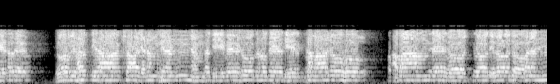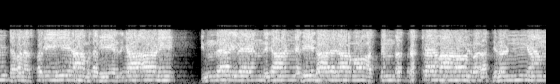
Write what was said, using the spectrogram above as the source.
एतत् यो विभर्तिराक्षायणम् हिरण्यम् सजीवेषु कृणुते दीर्घमायोः अपान्ते ज्योतिरोजोबलम् च वनस्पतीनामुतवीर्याणि। इन्द्र इवेन्द्रियाण्यधीधारयामो अस्मिन् तद्रक्षमाणोऽधिरण्यम्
